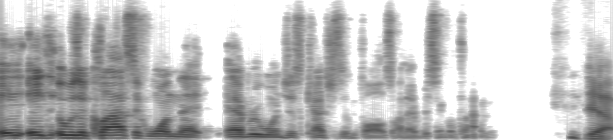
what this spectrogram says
It, it, it was a classic one that everyone just catches and falls on every single time. yeah,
